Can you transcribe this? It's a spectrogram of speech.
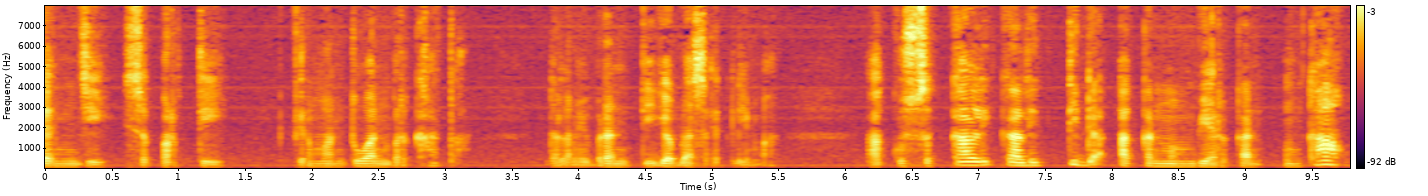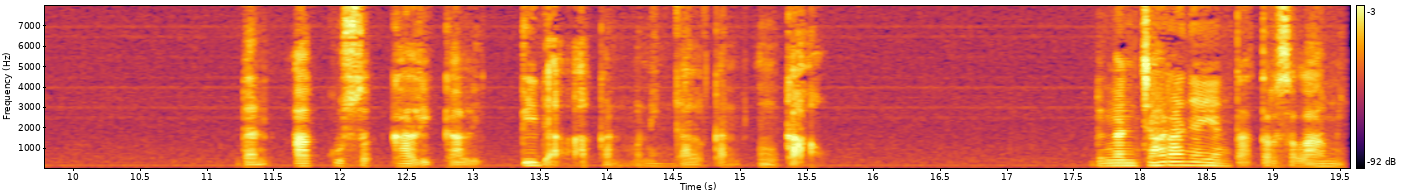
janji seperti firman Tuhan berkata dalam Ibrani 13 ayat 5 aku sekali-kali tidak akan membiarkan engkau, dan aku sekali-kali tidak akan meninggalkan engkau. Dengan caranya yang tak terselami,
